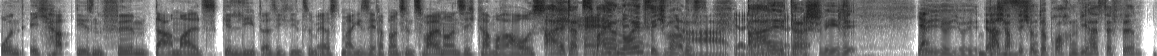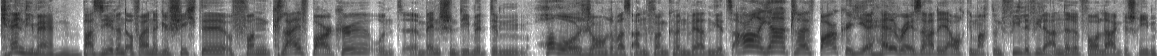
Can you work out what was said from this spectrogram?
und ich habe diesen Film damals geliebt, als ich ihn zum ersten Mal gesehen habe. 1992 kam er raus. Alter, 92 war das. Ja, ja, ja, Alter. Schwede. Ja. Uiuiui. Ja, Bas- ich habe dich unterbrochen. Wie heißt der Film? Candyman, basierend auf einer Geschichte von Clive Barker und äh, Menschen, die mit dem Horrorgenre was anfangen können, werden jetzt, ah ja, Clive Barker hier, Hellraiser hat er ja auch gemacht und viele, viele andere Vorlagen geschrieben.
